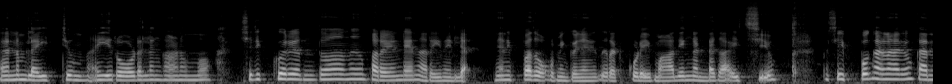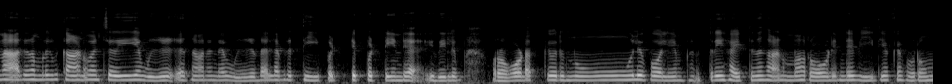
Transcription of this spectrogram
കാരണം ലൈറ്റും ഈ റോഡെല്ലാം കാണുമ്പോൾ ശരിക്കും ഒരു എന്താണെന്ന് പറയണ്ടേന്ന് അറിയുന്നില്ല. ഞാനിപ്പോൾ അത് ഓർമ്മിക്കും. ഞാനിത് റെക്കോർഡ് ചെയ്യും. ആദ്യം കണ്ട കാഴ്ചയും. പക്ഷേ ഇപ്പം കാണാനും കാരണം ആദ്യം നമ്മളിത് കാണുമ്പോൾ ചെറിയ വീട് എന്താ പറയുക വീടെല്ലാം ഒരു തീപ്പെട്ടിപ്പെട്ടീന്റെ ഇതിലും റോഡൊക്കെ ഒരു നൂൽ പോലെയും ഇത്രയും ഹൈറ്റിൽ നിന്ന് കാണുമ്പോൾ റോഡിന്റെ വീതിയൊക്കെ വെറും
